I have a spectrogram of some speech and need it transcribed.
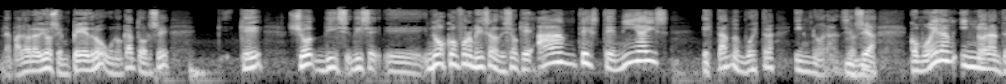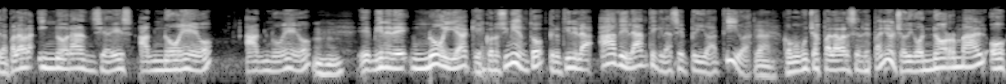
la palabra de Dios en Pedro 1.14 que yo dice, dice eh, no os conforméis a los deseos que antes teníais estando en vuestra ignorancia. O sea, como eran ignorantes, la palabra ignorancia es agnoeo, agnoeo, eh, viene de noia, que es conocimiento, pero tiene la adelante que la hace privativa. Claro. Como muchas palabras en el español. Yo digo normal o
